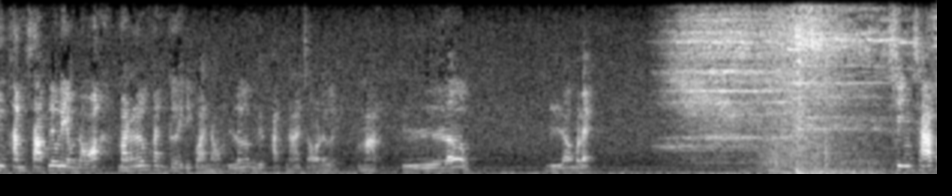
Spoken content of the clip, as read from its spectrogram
1,000 ซับเร็วๆเนาะมาเริ่มกันเลยดีกว่าเนาะเริ่มอัดหน้าจอเลยมาเริ่ม เริ่มเลยชิงช้าส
